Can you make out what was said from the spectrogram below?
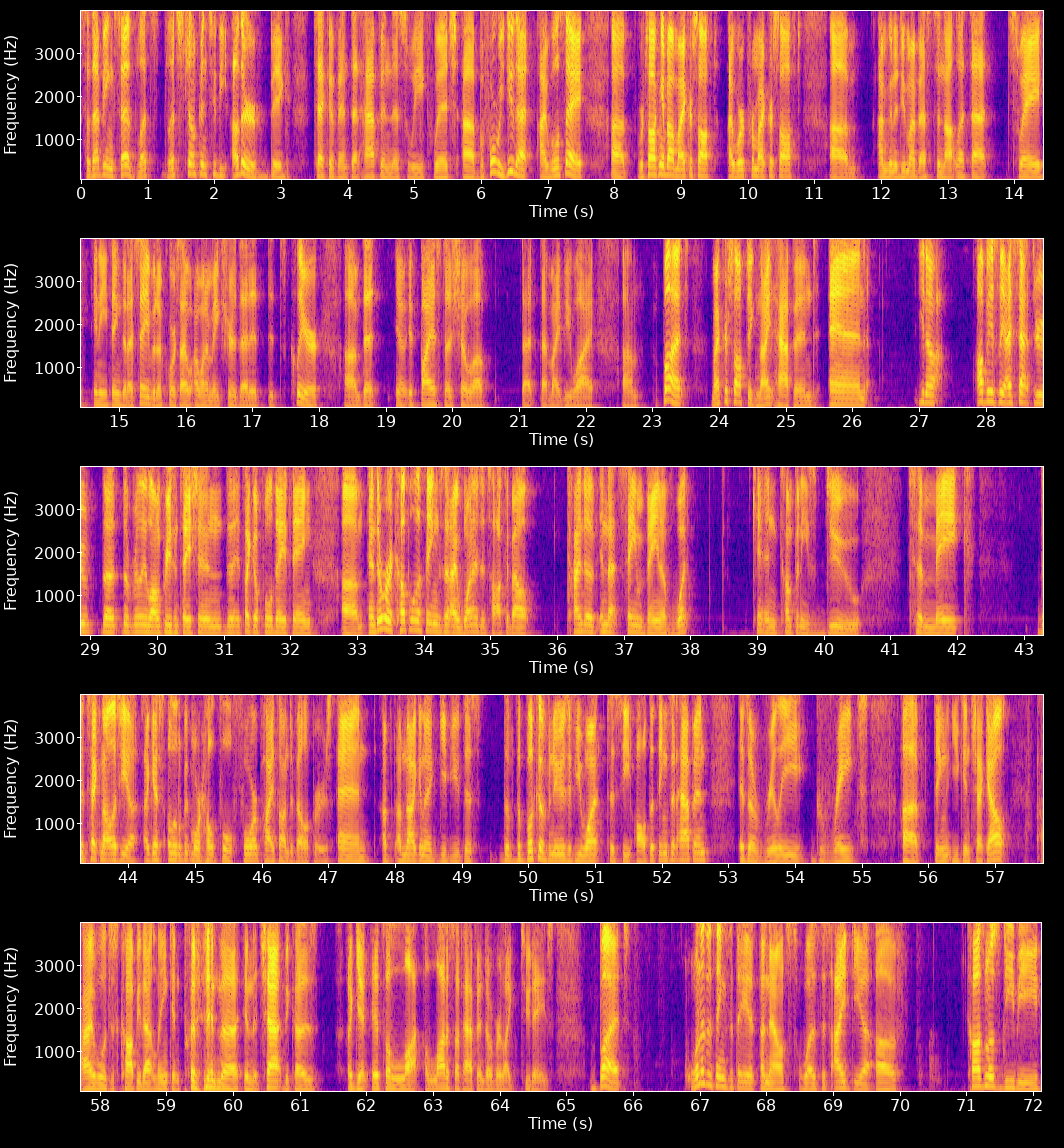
So that being said, let's let's jump into the other big tech event that happened this week. Which uh, before we do that, I will say uh, we're talking about Microsoft. I work for Microsoft. Um, I'm going to do my best to not let that sway anything that I say, but of course, I, I want to make sure that it, it's clear um, that you know if bias does show up, that that might be why. Um, but Microsoft Ignite happened, and you know, obviously, I sat through the the really long presentation. It's like a full day thing, um, and there were a couple of things that I wanted to talk about, kind of in that same vein of what can companies do to make the technology, uh, I guess, a little bit more helpful for Python developers. And I'm, I'm not going to give you this. The, the book of news, if you want to see all the things that happened, is a really great uh, thing that you can check out. I will just copy that link and put it in the in the chat because again, it's a lot. A lot of stuff happened over like two days. But one of the things that they announced was this idea of Cosmos DB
